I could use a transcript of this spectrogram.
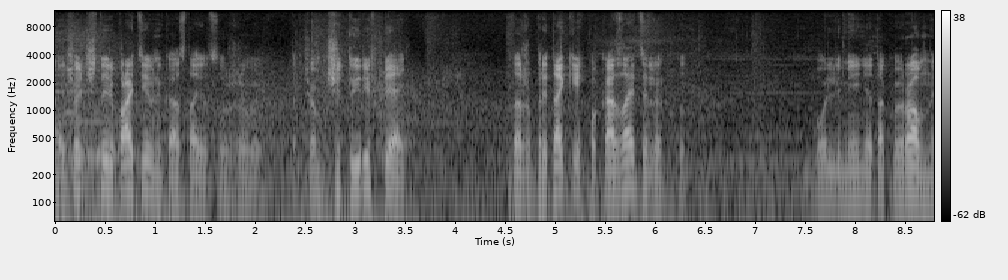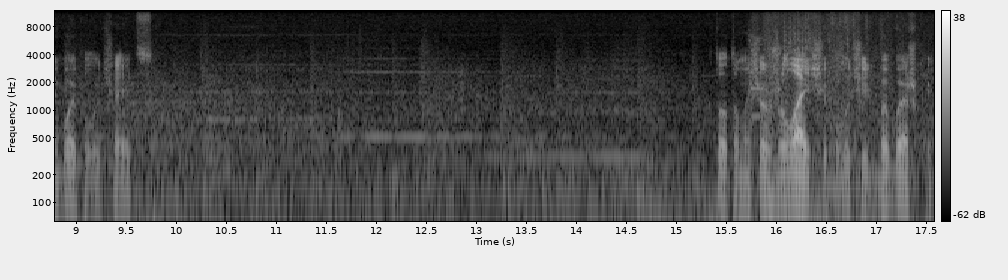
А еще 4 противника остаются в живых. Причем 4 в 5. Даже при таких показателях тут более-менее такой равный бой получается. Кто там еще желающий получить ББшкой?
